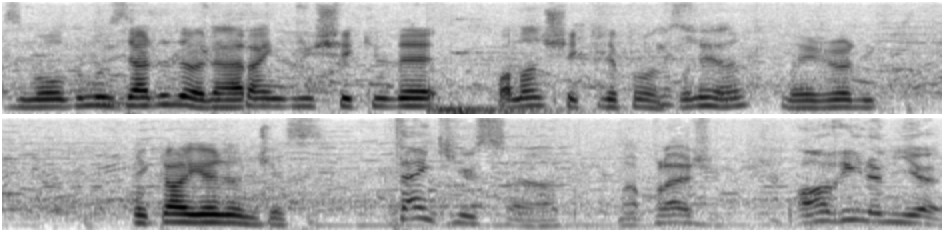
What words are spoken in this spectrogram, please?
Bizim olduğumuz yerde de öyle herhangi bir şekilde falan şekil yapamaz. Bu ne ya? Major League. Tekrar geri döneceğiz. Thank you, sir. My pleasure. Henri Lemieux.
